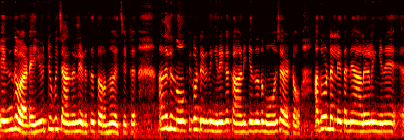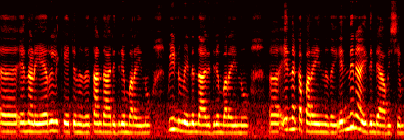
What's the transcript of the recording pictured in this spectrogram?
എന്തുവാടെ? യൂട്യൂബ് ചാനൽ എടുത്ത് തുറന്നു വെച്ചിട്ട് അതിൽ നോക്കിക്കൊണ്ടിരുന്ന് ഇങ്ങനെയൊക്കെ കാണിക്കുന്നത് മോശമായിട്ടോ അതുകൊണ്ടല്ലേ തന്നെ ആളുകൾ ഇങ്ങനെ എന്താണ് എയറിൽ കയറ്റുന്നത്? താൻ ദാരിദ്ര്യം പറയുന്നു. വീണ്ടും വീണ്ടും ദാരിദ്ര്യം പറയുന്നു. എന്നൊക്കെ പറയുന്നത് എന്തിനാ ഇതിന്റെ ആവശ്യം?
